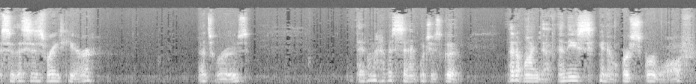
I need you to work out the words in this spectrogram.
So this is right here. That's rose. They don't have a scent, which is good. I don't mind that. And these, you know, are screw off.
